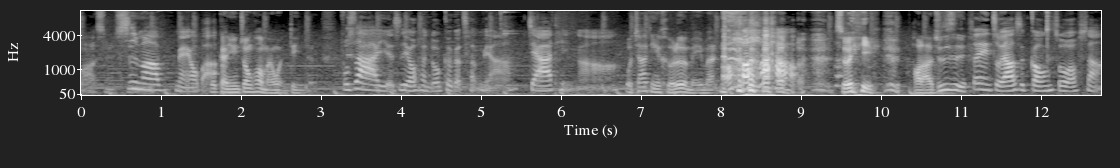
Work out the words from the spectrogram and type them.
嘛，是不是？是？吗？没有吧我？感觉状况蛮稳定的，不是啊，也是有很多各个层面啊，家庭啊。我家庭和乐美满，哦 所以好啦，就是所以主要是工作上，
